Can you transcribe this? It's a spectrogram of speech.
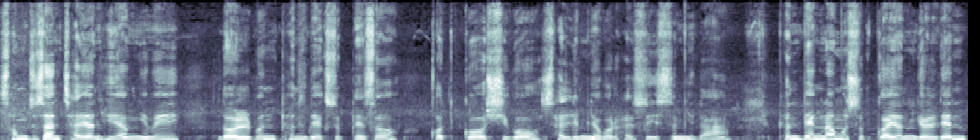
성주산 자연휴양림의 넓은 편백숲에서 걷고 쉬고 산림욕을 할 수 있습니다. 편백나무 숲과 연결된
